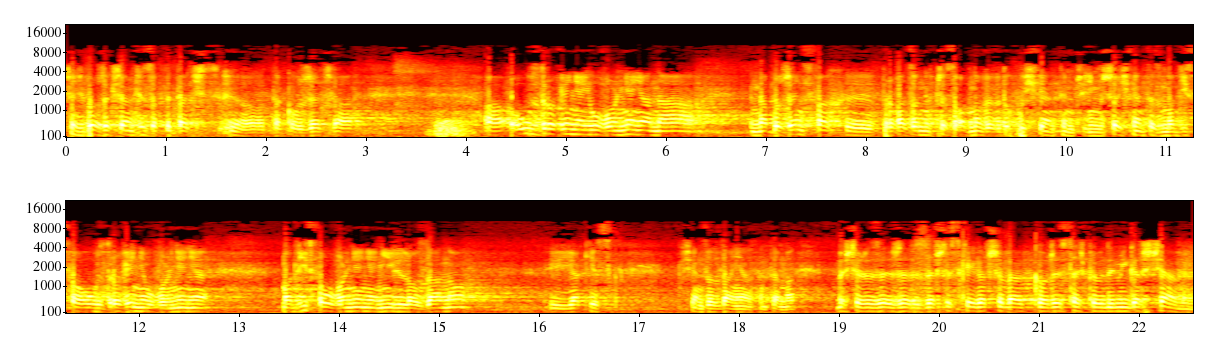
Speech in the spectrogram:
Szczęść Boże, chciałem się zapytać e, o taką rzecz, a, a o uzdrowienia i uwolnienia na nabożeństwach e, prowadzonych przez odnowę w Duchu Świętym, czyli msze święte z modlitwą o uzdrowienie, uwolnienie, modlitwą uwolnienie Nil Lozano. I jakie jest księdza zdanie na ten temat? Myślę, że, że ze wszystkiego trzeba korzystać pełnymi garściami,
